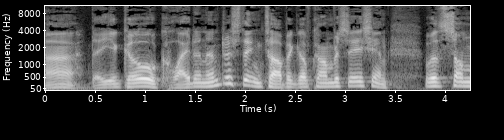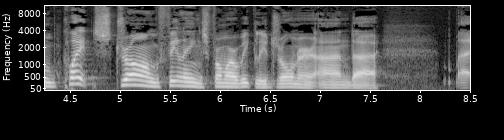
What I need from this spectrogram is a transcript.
Ah, there you go. Quite an interesting topic of conversation with some quite strong feelings from our weekly droner and, uh, uh,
